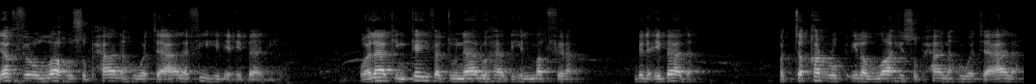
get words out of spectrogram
يغفر الله سبحانه وتعالى فيه لعباده. ولكن كيف تنال هذه المغفرة؟ بالعبادة والتقرب إلى الله سبحانه وتعالى.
